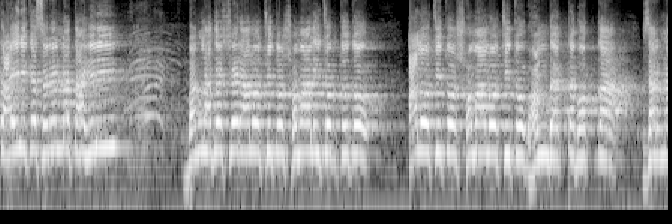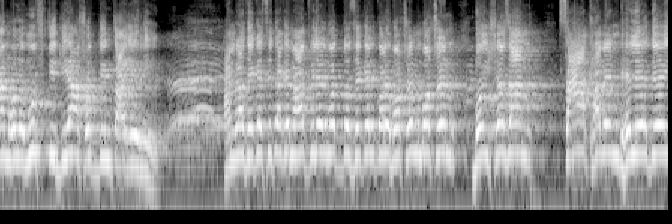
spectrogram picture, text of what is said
তাহিরিকে চেনেন না তাহিরি? বাংলাদেশের আলোচিত, সমালোচিত আলোচিত, সমালোচিত ভণ্ড একটা বক্তা, যার নাম হলো মুফতি গিয়াসউদ্দিন তাহিরি। আমরা দেখেছি তাকে মাহফিলের মধ্যে জেকের করে, বসেন বসেন বৈশে যান, চা খাবেন, ঢেলে দেই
